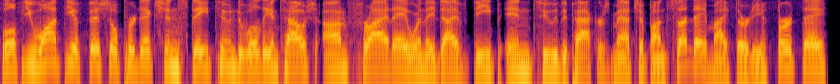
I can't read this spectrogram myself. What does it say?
Well, if you want the official prediction, stay tuned to Willie and Tausch on Friday when they dive deep into the Packers matchup on Sunday, my 30th birthday.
